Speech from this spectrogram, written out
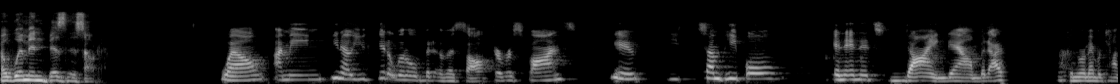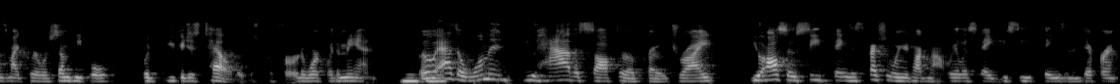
a women business owner? Well, I mean, you know, you get a little bit of a softer response. You know, some people, and, and it's dying down, but I can remember times in my career where some people would, you could just tell they just prefer to work with a man. Mm-hmm. But as a woman, you have a softer approach, right? You also see things, especially when you're talking about real estate, you see things in a different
